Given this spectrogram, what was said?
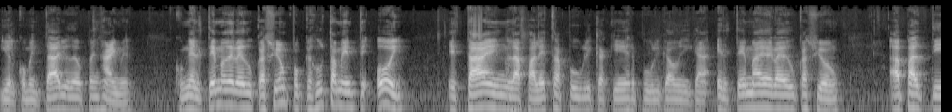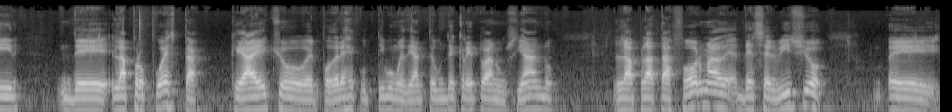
y el comentario de Oppenheimer con el tema de la educación, porque justamente hoy está en la palestra pública aquí en República Dominicana. El tema de la educación a partir de la propuesta que ha hecho el Poder Ejecutivo mediante un decreto anunciando la plataforma de, servicio eh,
